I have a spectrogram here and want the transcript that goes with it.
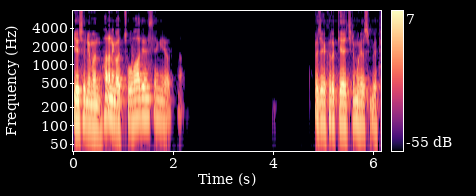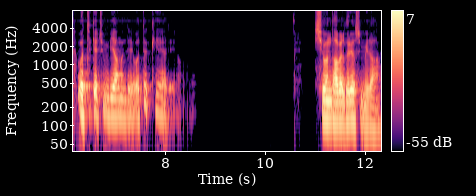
예수님은 하나님과 조화된 생애였다. 어제 그렇게 질문했습니다. 어떻게 준비하면 돼요? 어떻게 해야 돼요? 쉬운 답을 드렸습니다.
